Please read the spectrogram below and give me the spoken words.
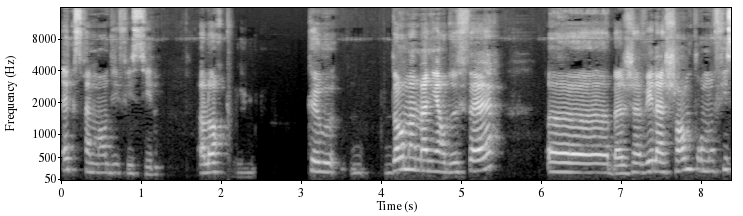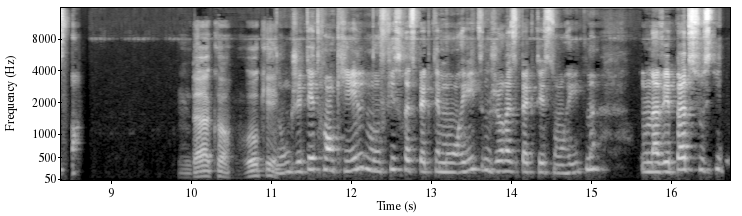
extrêmement difficile. Alors que dans ma manière de faire, euh, ben, j'avais la chambre pour mon fils. D'accord, ok. Donc j'étais tranquille, mon fils respectait mon rythme, je respectais son rythme. On n'avait pas de souci de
